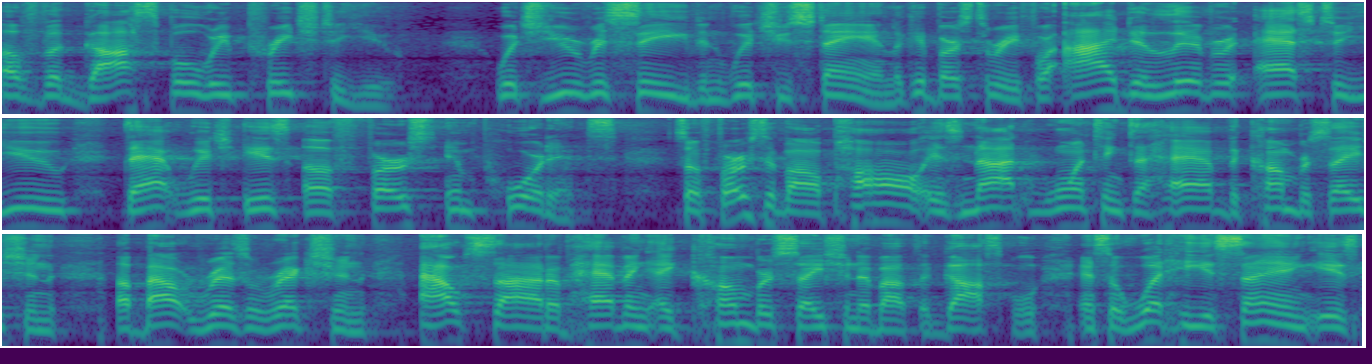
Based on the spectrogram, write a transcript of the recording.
of the gospel we preach to you, which you received and which you stand. Look at verse 3 For I delivered as to you that which is of first importance so, first of all, Paul is not wanting to have the conversation about resurrection outside of having a conversation about the gospel. And so, what he is saying is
